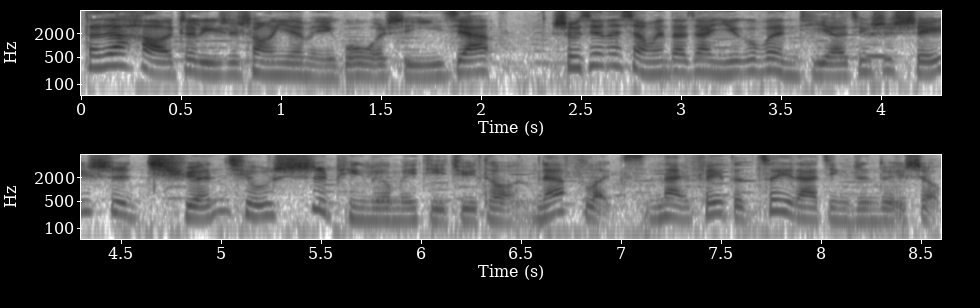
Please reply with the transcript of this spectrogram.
大家好，这里是创业美国，我是宜家。首先呢，想问大家一个问题啊，就是谁是全球视频流媒体巨头 Netflix 奈飞的最大竞争对手？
